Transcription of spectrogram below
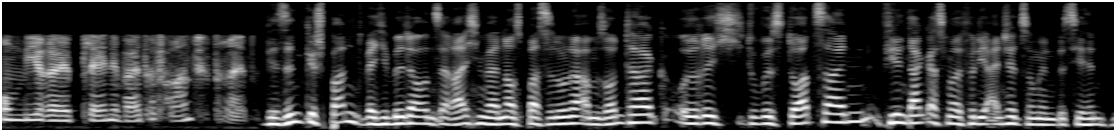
um ihre Pläne weiter voranzutreiben. Wir sind gespannt, welche Bilder uns erreichen werden aus Barcelona am Sonntag. Ulrich, du wirst dort sein. Vielen Dank erstmal für die Einschätzungen bis hierhin.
